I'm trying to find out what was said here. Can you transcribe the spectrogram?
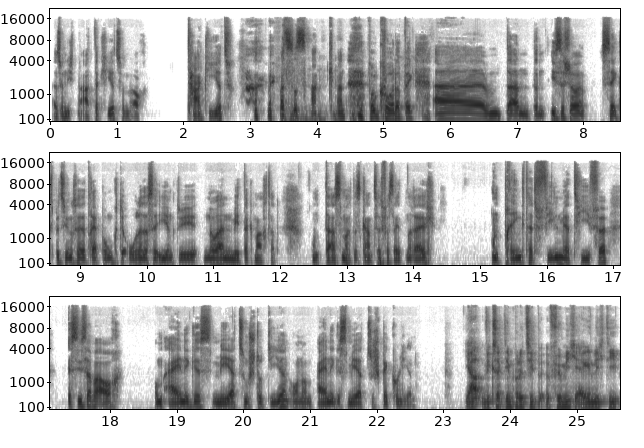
Also nicht nur attackiert, sondern auch tagiert, wenn man so sagen kann, vom Quarterback, ähm, dann, dann ist es schon sechs beziehungsweise drei Punkte, ohne dass er irgendwie nur einen Meter gemacht hat. Und das macht das Ganze halt facettenreich und bringt halt viel mehr Tiefe. Es ist aber auch um einiges mehr zum Studieren und um einiges mehr zu spekulieren. Ja, wie gesagt, im Prinzip für mich eigentlich die,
